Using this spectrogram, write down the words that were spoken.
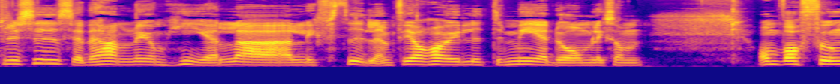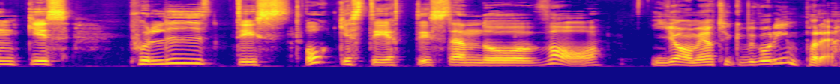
Precis ja, det handlar ju om hela livsstilen. För jag har ju lite mer då om liksom, om vad funkis politiskt och estetiskt ändå var. Ja, men jag tycker vi går in på det.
